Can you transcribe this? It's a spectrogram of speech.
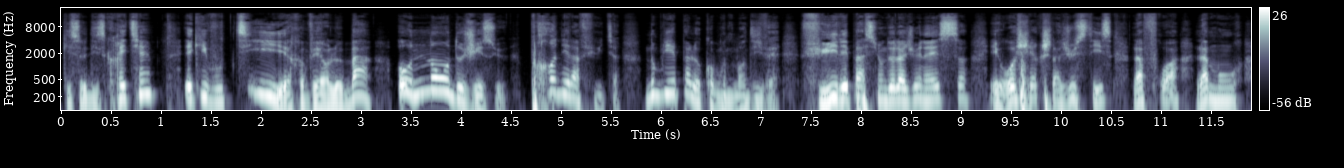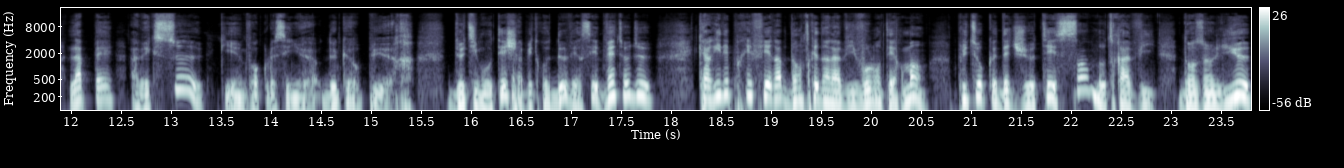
qui se disent chrétiens et qui vous tirent vers le bas, au nom de Jésus, prenez la fuite. N'oubliez pas le commandement divin. Fuis les passions de la jeunesse et recherche la justice, la foi, l'amour, la paix avec ceux qui invoquent le Seigneur de cœur pur. De Timothée chapitre 2 verset 22. Car il est préférable d'entrer dans la vie volontairement plutôt que d'être jeté sans notre avis dans un lieu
